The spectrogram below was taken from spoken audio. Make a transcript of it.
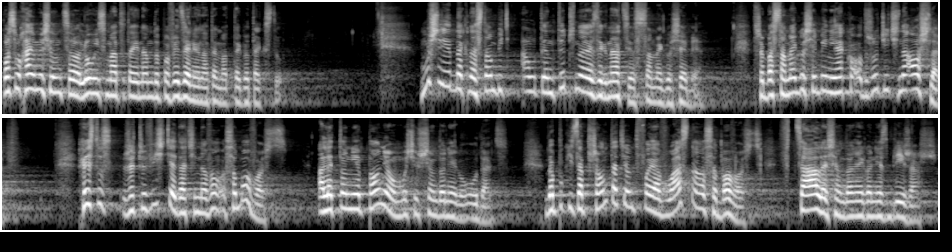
Posłuchajmy się, co Lewis ma tutaj nam do powiedzenia na temat tego tekstu. Musi jednak nastąpić autentyczna rezygnacja z samego siebie. Trzeba samego siebie niejako odrzucić na oślep. Chrystus rzeczywiście da ci nową osobowość ale to nie po nią musisz się do Niego udać. Dopóki zaprząta cię Twoja własna osobowość, wcale się do Niego nie zbliżasz.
